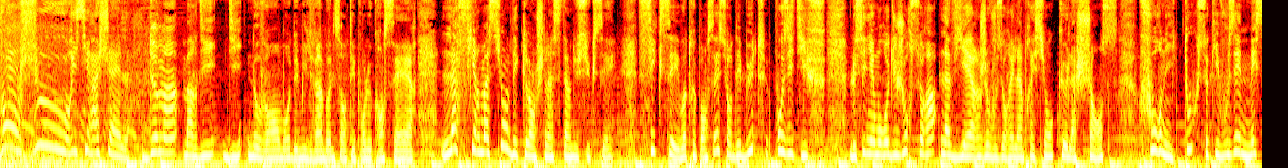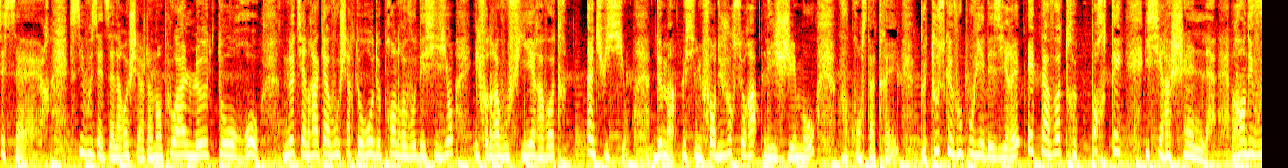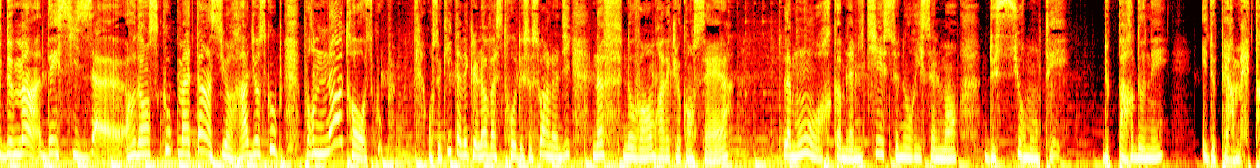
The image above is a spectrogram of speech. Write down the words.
Bonjour, ici Rachel. Demain, mardi 10 novembre 2020, bonne santé pour le cancer. L'affirmation déclenche l'instinct du succès. Fixez votre pensée sur des buts positifs. Le signe amoureux du jour sera la Vierge. Vous aurez l'impression que la chance fournit tout ce qui vous est nécessaire. Si vous êtes à la recherche d'un emploi, le taureau ne tiendra qu'à vous, cher taureau, de prendre vos décisions. Il faudra vous fier à votre intuition. Demain, le signe fort du jour sera les Gémeaux. Vous constaterez que tout ce que vous pouviez désirer est à votre portée. Ici Rachel, rendez-vous demain dès 6 heures dans Scoop Matin sur Radio Scoop pour notre horoscope. On se quitte avec le Love Astro de ce soir lundi 9 novembre avec le cancer. L'amour, comme l'amitié, se nourrit seulement de surmonter, de pardonner et de permettre.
